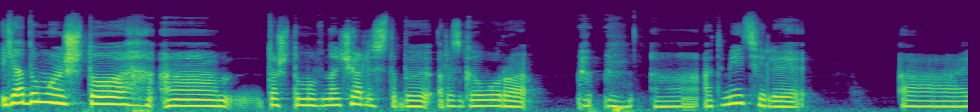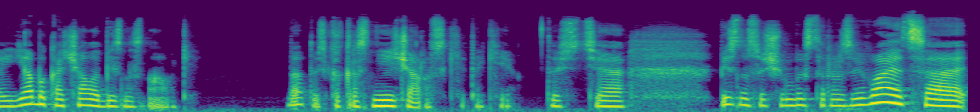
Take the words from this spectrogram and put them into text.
Я думаю, что э, то, что мы в начале с тобой разговора э, отметили, э, я бы качала бизнес-навыки. Да, то есть как раз не hr такие. То есть э, бизнес очень быстро развивается,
